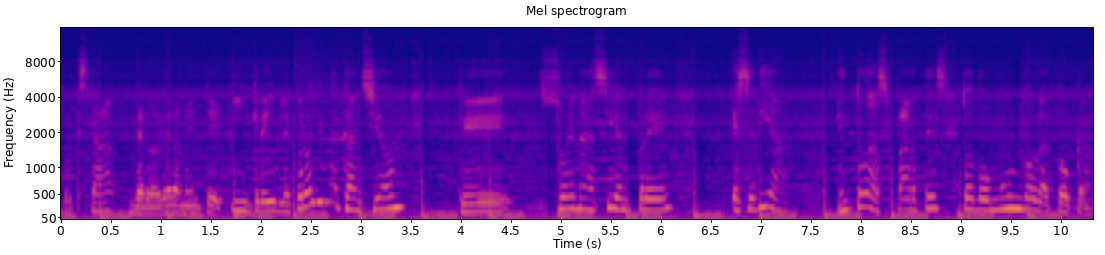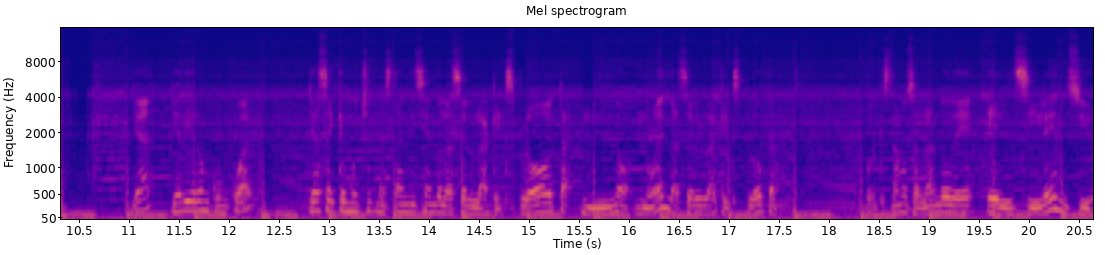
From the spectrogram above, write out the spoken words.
porque está verdaderamente increíble. Pero hay una canción que suena siempre ese día. En todas partes todo mundo la toca. ¿Ya? ¿Ya dieron con cuál? Ya sé que muchos me están diciendo la célula que explota. No, no es la célula que explota. Porque estamos hablando de el silencio.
